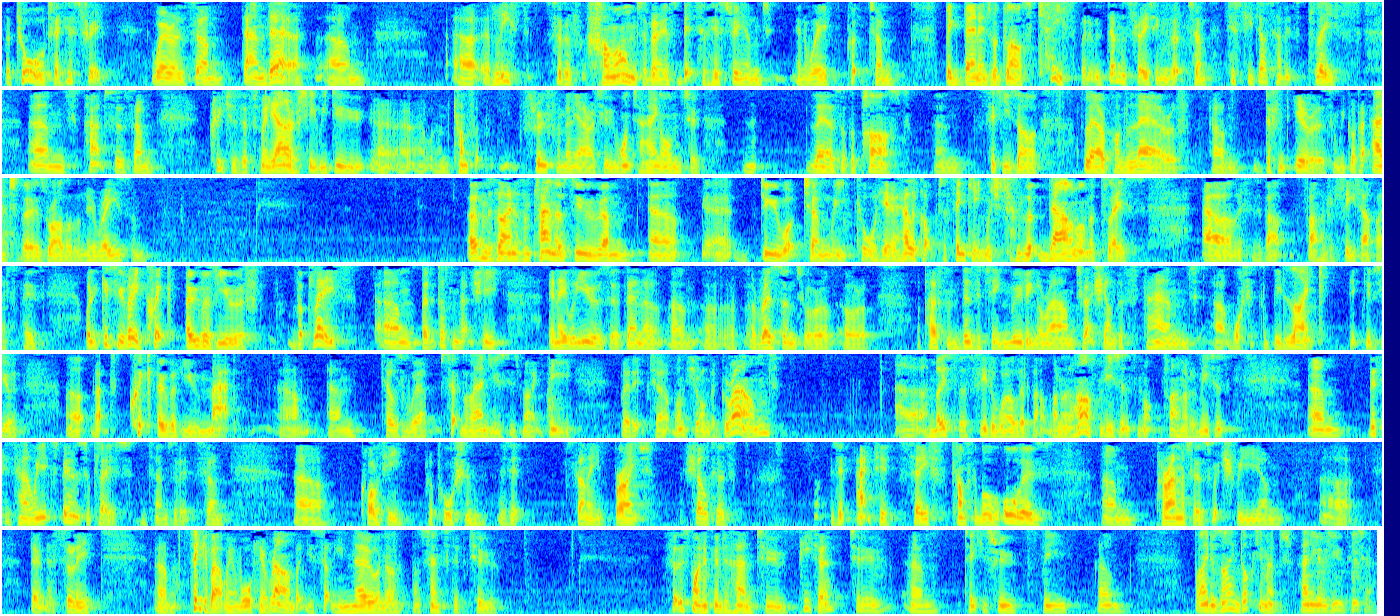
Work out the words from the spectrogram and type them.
at all to history, whereas um, Dan Dare um, uh, at least sort of hung on to various bits of history and, in a way, put um, Big Ben into a glass case. But it was demonstrating that um, history does have its place, and perhaps as um, creatures of familiarity, we do, uh, uh, and comfort through familiarity, we want to hang on to layers of the past. And cities are layer upon layer of um, different eras, and we've got to add to those rather than erase them urban designers and planners do um, uh, uh, do what um, we call here helicopter thinking, which is to look down on a place. Uh, this is about 500 feet up, I suppose. Well, it gives you a very quick overview of the place, um, but it doesn't actually enable you as a, then a, um, a, a resident or, a, or a, person visiting, moving around, to actually understand uh, what it would be like. It gives you uh, that quick overview map um, and tells you where certain land uses might be but it, uh, once you're on the ground, uh, and most of us see the world at about one and a half meters, not 500 meters, um, this is how we experience a place in terms of its um, uh, quality, proportion. Is it sunny, bright, sheltered? Is it active, safe, comfortable? All those um, parameters which we um, uh, don't necessarily um, think about when we're walking around, but you certainly know and are, are sensitive to. So at this point, I'm going to hand to Peter to um, take you through the um, by design document. Handing over to you, Peter.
